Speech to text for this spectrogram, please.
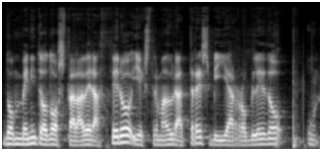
Don Benito 2, Talavera 0 y Extremadura 3, Villarrobledo 1.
